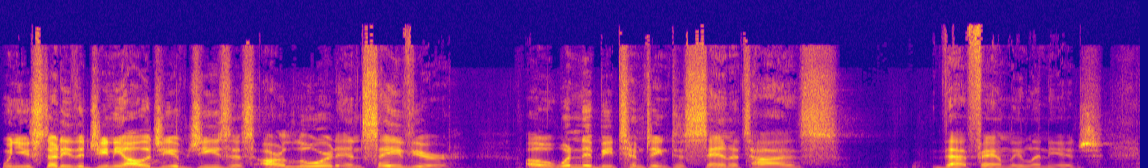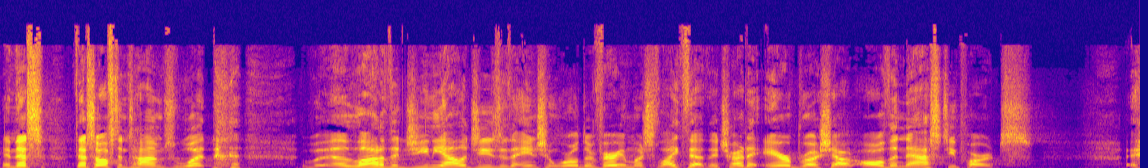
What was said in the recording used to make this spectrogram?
When you study the genealogy of Jesus, our Lord and Savior, oh, wouldn't it be tempting to sanitize that family lineage? And that's, that's oftentimes what a lot of the genealogies of the ancient world are very much like that. They try to airbrush out all the nasty parts.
